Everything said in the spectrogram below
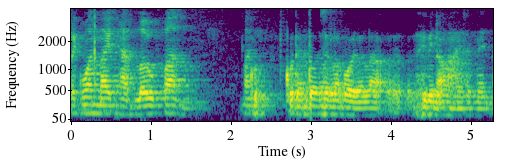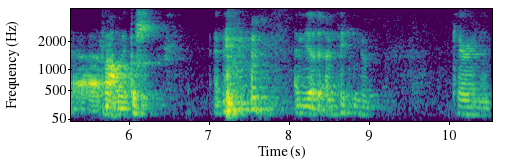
like one might have low funds. Ku- Kuten toisella voi olla hyvin alhaisen niin, rahoitus. And, and the other, I'm thinking of Karen and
